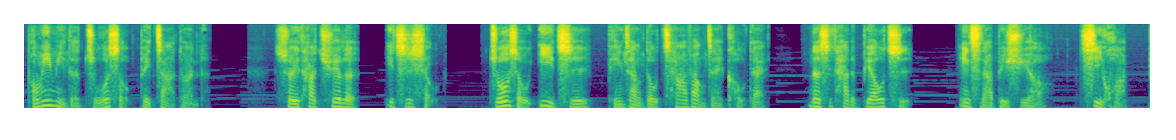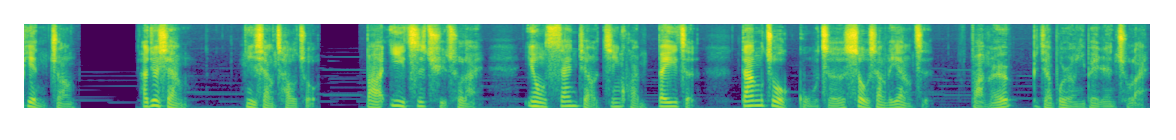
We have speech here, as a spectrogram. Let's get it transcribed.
彭明敏的左手被炸断了，所以他缺了一只手，左手一只平常都插放在口袋。那是他的标志，因此他必须要计划变装。他就想逆向操作，把一只取出来，用三角金环背着，当做骨折受伤的样子，反而比较不容易被认出来。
